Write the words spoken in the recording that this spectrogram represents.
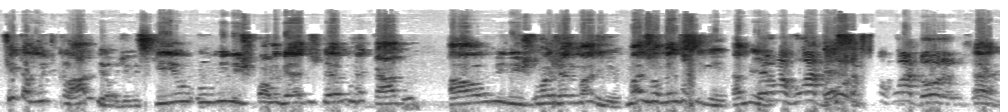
fica muito claro, Diógenes, que o, o ministro Paulo Guedes deu um recado ao ministro Rogério Marinho. Mais ou menos o seguinte, amigo. Foi uma voadora, essa... uma voadora, não sei. É,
